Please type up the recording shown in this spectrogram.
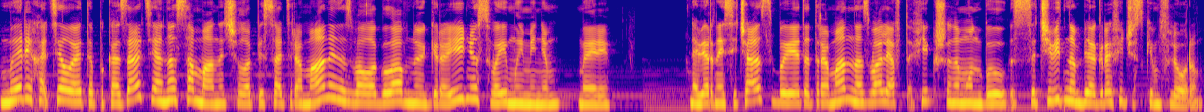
Мэри хотела это показать, и она сама начала писать романы и назвала главную героиню своим именем – Мэри. Наверное, сейчас бы этот роман назвали автофикшеном, он был с очевидно биографическим флером.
